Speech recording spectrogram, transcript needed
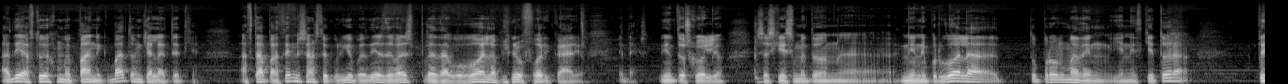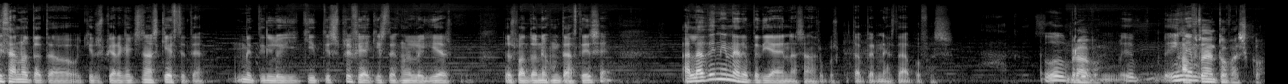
Αντί αυτού έχουμε panic button και άλλα τέτοια. Αυτά παθαίνεις αν στο Υπουργείο Παιδείας δεν βάζεις παιδαγωγό αλλά πληροφορικάριο. Εντάξει, είναι το σχόλιο σε σχέση με τον ε, νυν Υπουργό, αλλά το πρόβλημα δεν γεννήθηκε τώρα. Πιθανότατα ο κ. Πιαρακάκης να σκέφτεται με τη λογική της ψηφιακής τεχνολογίας που τέλος πάντων έχουμε ταυτίσει. Αλλά δεν είναι ρε παιδιά ένας άνθρωπος που τα παίρνει αυτά απόφαση. Εγώ- Μπράβο. ε, Είναι, Αυτό είναι το βασικό.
